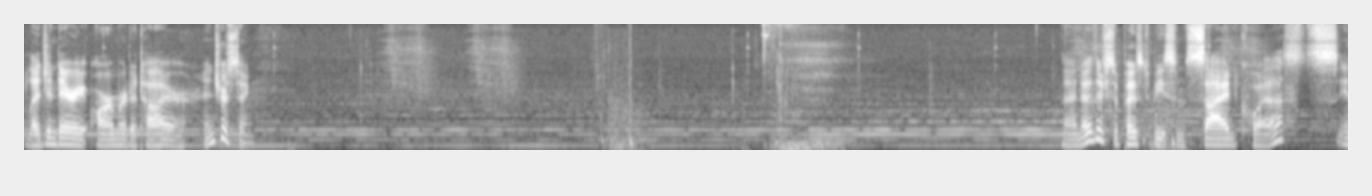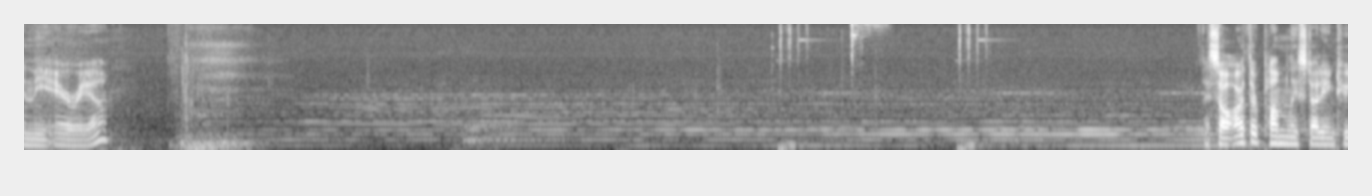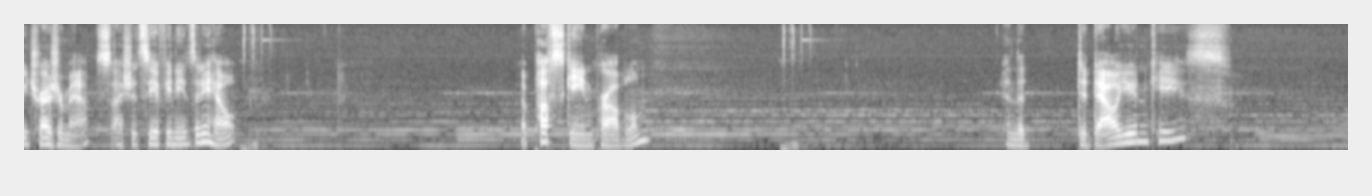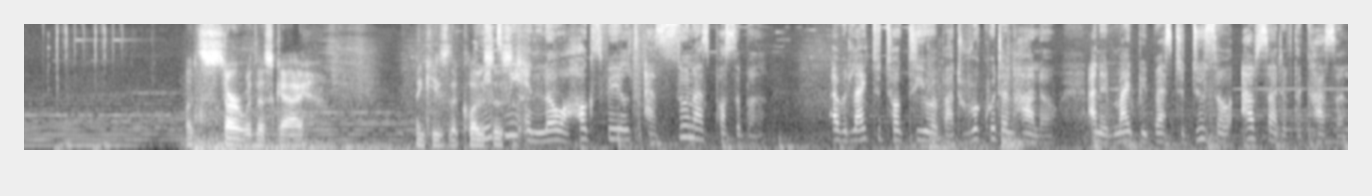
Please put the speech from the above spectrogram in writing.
Legendary armored attire. Interesting. Now, I know there's supposed to be some side quests in the area. I saw Arthur Plumley studying two treasure maps. I should see if he needs any help. A Puffskein problem. And the Daedalian keys? Let's start with this guy. I think he's the closest. Meet me in Lower Hogsfield as soon as possible. I would like to talk to you about Rookwood and Harlow, and it might be best to do so outside of the castle.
